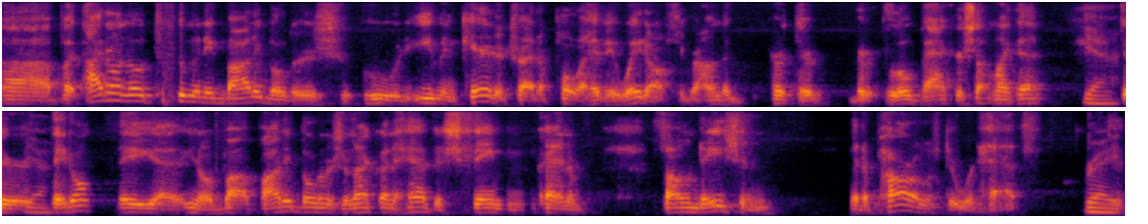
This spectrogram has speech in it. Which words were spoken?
Uh, but I don't know too many bodybuilders who would even care to try to pull a heavy weight off the ground and hurt their, their low back or something like that. Yeah, They're, yeah. they don't. They uh, you know bodybuilders are not going to have the same kind of foundation that a powerlifter would have. Right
